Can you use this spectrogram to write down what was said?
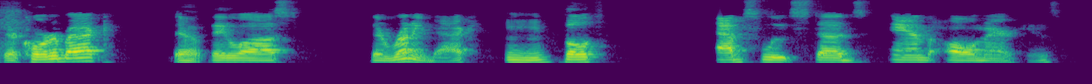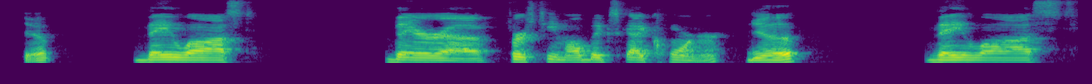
their quarterback. Yeah. They lost their running back, hmm both absolute studs and all Americans. Yep. They lost their uh, first team All Big Sky corner. Yep. They lost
